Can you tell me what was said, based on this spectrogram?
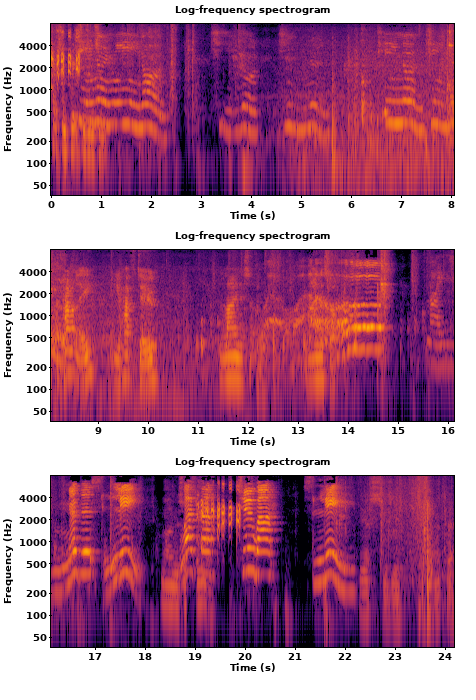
Take some pictures and some. Apparently, you have to line this up. Line this up. My another sleeve. Line this up. Welcome to my sleeve. Yes, Izzy. Okay.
